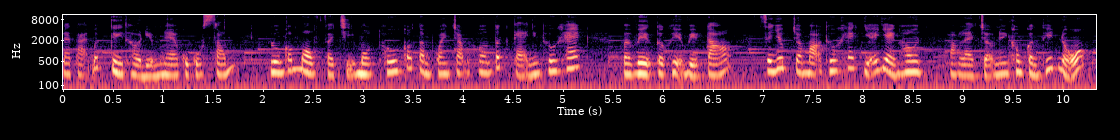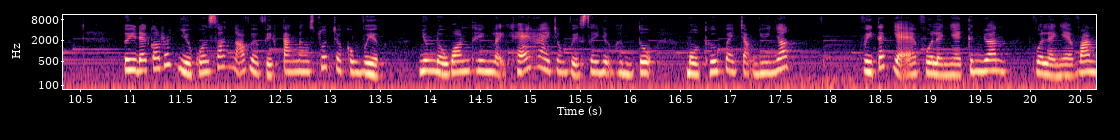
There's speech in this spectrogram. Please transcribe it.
là tại bất kỳ thời điểm nào của cuộc sống, luôn có một và chỉ một thứ có tầm quan trọng hơn tất cả những thứ khác và việc thực hiện việc đó sẽ giúp cho mọi thứ khác dễ dàng hơn hoặc là trở nên không cần thiết nữa. Tuy đã có rất nhiều cuốn sách nói về việc tăng năng suất cho công việc, nhưng The One Thing lại khá hay trong việc xây dựng hình tượng một thứ quan trọng duy nhất. Vì tác giả vừa là nhà kinh doanh, vừa là nhà văn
